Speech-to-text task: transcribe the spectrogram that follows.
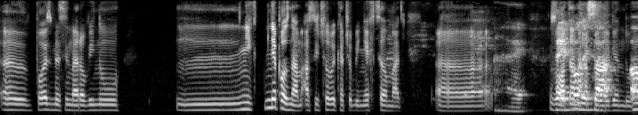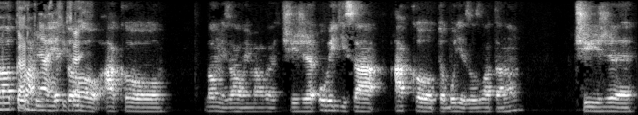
e, povedzme si na rovinu mm, nik, nepoznám asi človeka, čo by nechcel mať e, Hej. Zlatana hey, sa, legendu. Uh, kartu mňa je to ako veľmi zaujímavé. Čiže uvidí sa, ako to bude so Zlatanom. Čiže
